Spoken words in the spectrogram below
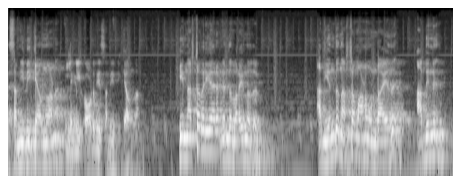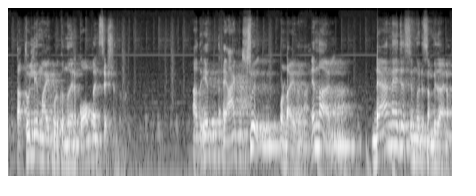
സമീപിക്കാവുന്നതാണ് ഇല്ലെങ്കിൽ കോടതിയെ സമീപിക്കാവുന്നതാണ്. ഈ നഷ്ടപരിഹാരം എന്ന് പറയുന്നത് അത് എന്ത് നഷ്ടമാണോ ഉണ്ടായത് അതിന് തത്തുല്യമായി കൊടുക്കുന്നതിന് കോമ്പൻസേഷൻ എന്ന് പറയും. അത് ആക്ച്വൽ ഉണ്ടായതാണ്. എന്നാൽ ഡാമേജസ് എന്നൊരു സംവിധാനം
